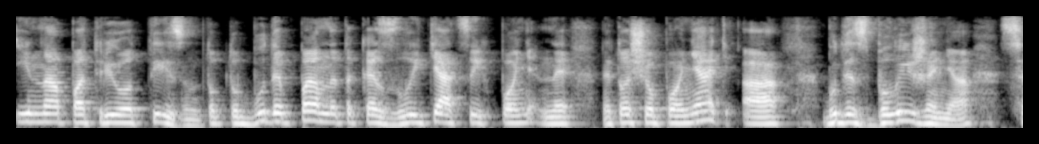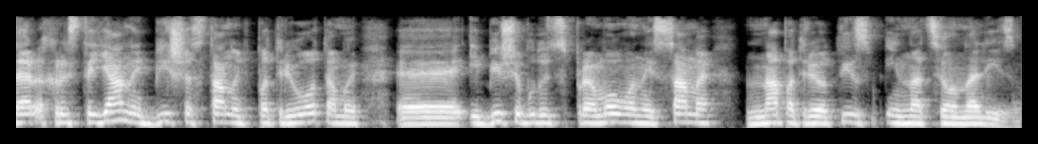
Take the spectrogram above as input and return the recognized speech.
і на патріотизм. Тобто буде певне таке злиття цих понять, не, не то, що понять, а буде зближення. Це християни більше стануть патріотами е, і більше будуть спрямовані саме на патріотизм і націоналізм.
